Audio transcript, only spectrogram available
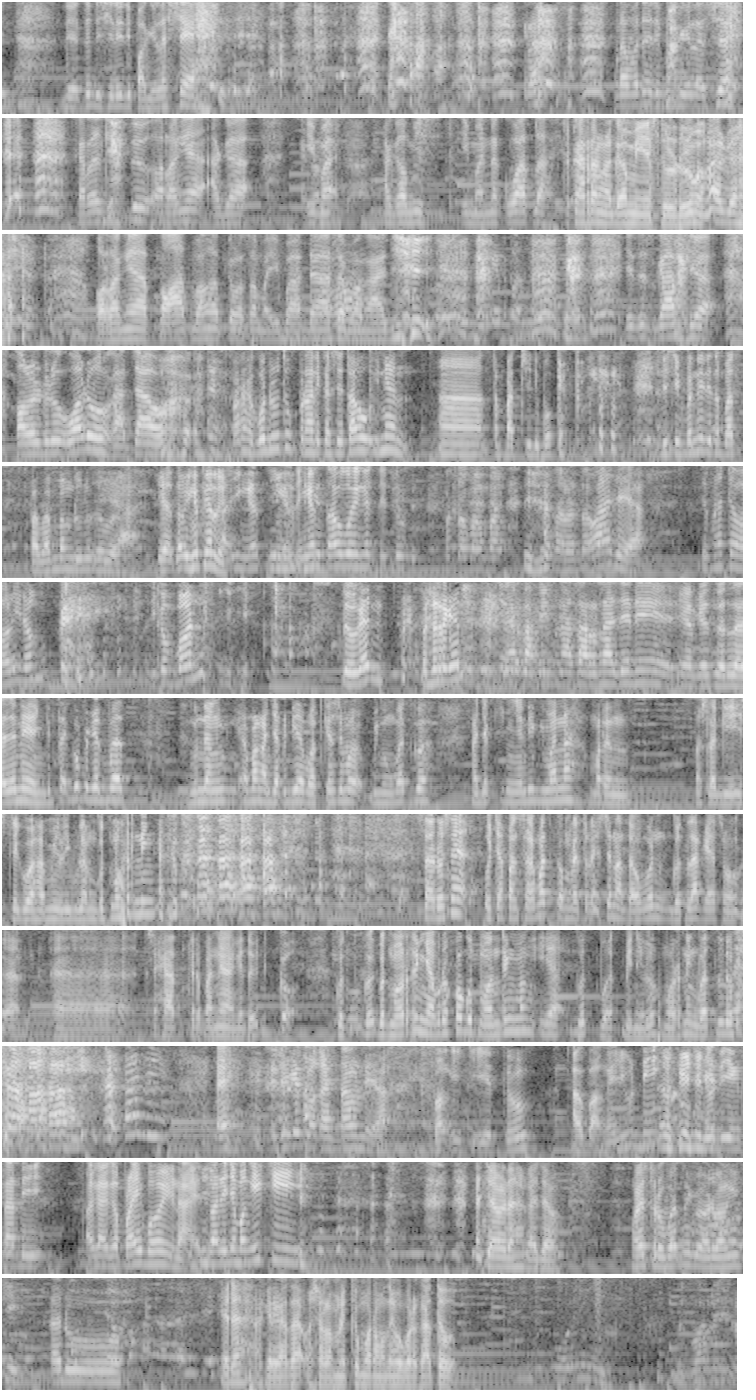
Dia tuh di sini dipanggilnya Syekh. kenapa, kenapa dia dipanggilnya Syekh? Karena dia tuh orangnya agak ima, agamis, imannya kuat lah. sekarang agamis dulu dulu mah kagak Orangnya taat banget kalau sama ibadah, sama ngaji. Itu sekarang ya. Kalau dulu, waduh kacau. Parah, gue dulu tuh pernah dikasih tahu ini eh, tempat CD bokep. Disimpannya di tempat Pak Bambang dulu. Iya. Iya, tau inget kan lu? ya? inget inget inget tahu gue inget itu foto bambang asal lo tahu aja ya dia pernah coli dong di kebun Tuh kan, bener kan? Biar makin penasaran aja nih. Ingat kan suara aja nih. Kita gue pengen banget ngundang apa ngajak dia podcast cuma bingung banget gue ngajakinnya dia gimana kemarin pas lagi istri gue hamil dibilang good morning. Aduh. Seharusnya ucapan selamat congratulations ataupun good luck ya semoga eh, sehat ke depannya gitu. Ini kok good, good good morning ya bro? Kok good morning bang iya good buat bini lu morning buat lu. Eh ini kan gua kasih tahu nih ya. Bang Iki itu abangnya Yudi. Yudi. Yang tadi agak-agak playboy. Nah itu adanya Bang Iki. Kacau dah kacau Wah seru banget nih gue ada Bang Iki. Aduh. Ya dah akhir kata. Wassalamualaikum warahmatullahi wabarakatuh. Good morning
